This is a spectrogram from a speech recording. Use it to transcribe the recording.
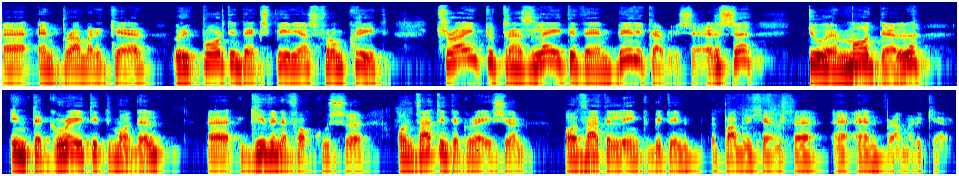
and primary care, reporting the experience from Crete, trying to translate the empirical research to a model, integrated model, uh, giving a focus uh, on that integration or that link between public health uh, and primary care.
